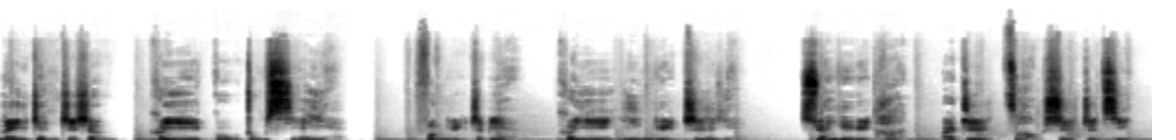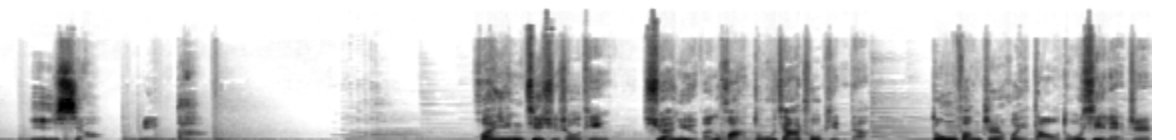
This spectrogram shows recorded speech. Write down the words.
雷震之声，可以鼓中谐也；风雨之变，可以音律之也。玄于语叹而知造湿之气，以小明大。欢迎继续收听玄宇文化独家出品的《东方智慧导读系列之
